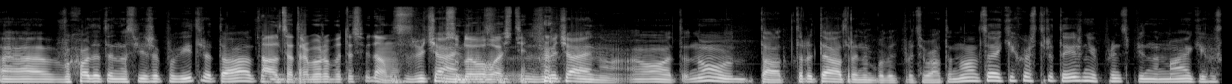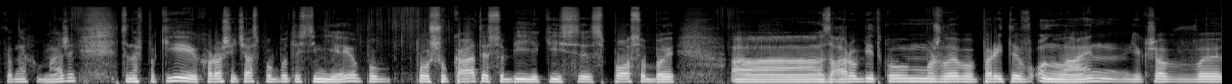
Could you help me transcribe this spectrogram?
е, виходити на свіже повітря. Та, Але це треба робити свідомо. Звичайно. Особливо гості. Звичайно. От, Ну, та, театри не будуть працювати. Ну, це якихось три тижні, в принципі, немає якихось складних обмежень. Це навпаки хороший час побути з сім'єю, пошукати собі якісь способи заробітку, можливо, перейти в онлайн, якщо ви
